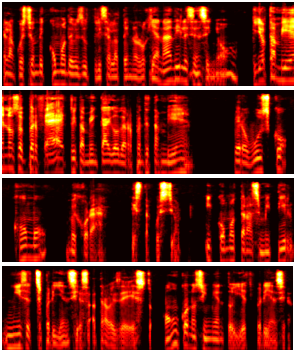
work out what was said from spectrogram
en la cuestión de cómo debes de utilizar la tecnología. Nadie les enseñó. Que yo también no soy perfecto y también caigo de repente también. Pero busco cómo mejorar esta cuestión y cómo transmitir mis experiencias a través de esto, con conocimiento y experiencia.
